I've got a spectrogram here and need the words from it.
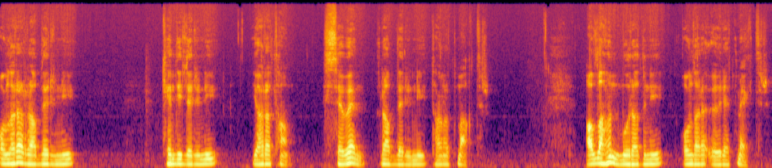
Onlara Rablerini, kendilerini yaratan, seven Rablerini tanıtmaktır. Allah'ın muradını onlara öğretmektir.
